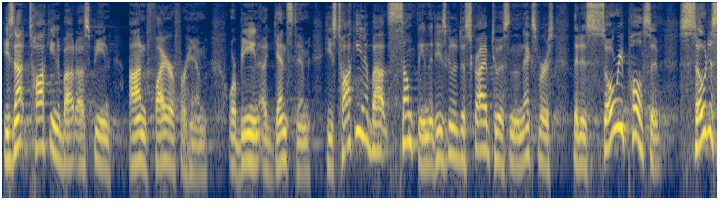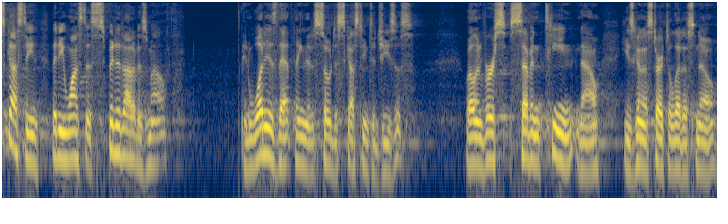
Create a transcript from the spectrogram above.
He's not talking about us being on fire for him or being against him. He's talking about something that he's going to describe to us in the next verse that is so repulsive, so disgusting, that he wants to spit it out of his mouth. And what is that thing that is so disgusting to Jesus? Well, in verse 17 now, he's going to start to let us know.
